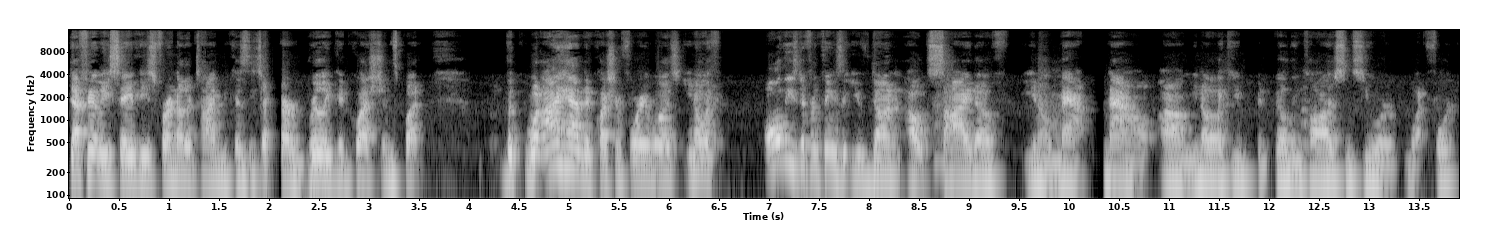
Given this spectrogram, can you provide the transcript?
definitely save these for another time because these are really good questions. But the, what I had the question for you was, you know, with all these different things that you've done outside of, you know, MAP now, um, you know, like you've been building cars since you were what, four,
